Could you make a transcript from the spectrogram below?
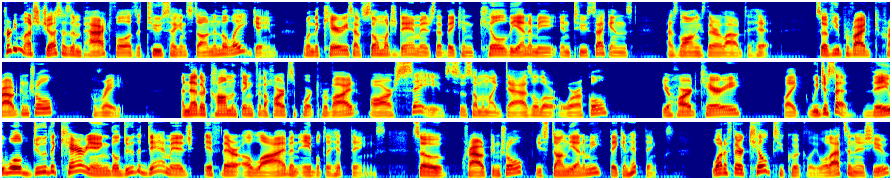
pretty much just as impactful as a two second stun in the late game when the carries have so much damage that they can kill the enemy in two seconds as long as they're allowed to hit. So if you provide crowd control, great. Another common thing for the hard support to provide are saves. So someone like Dazzle or Oracle, your hard carry like we just said, they will do the carrying, they'll do the damage if they're alive and able to hit things. So, crowd control, you stun the enemy, they can hit things. What if they're killed too quickly? Well, that's an issue.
